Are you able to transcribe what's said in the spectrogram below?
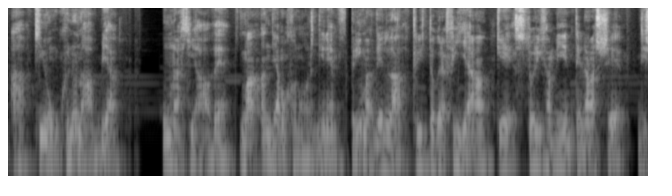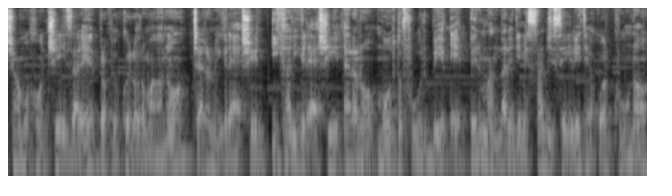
a chiunque non abbia una chiave. Ma andiamo con ordine. Prima della crittografia, che storicamente nasce, diciamo, con Cesare, proprio quello romano, c'erano i greci. I cari greci erano molto furbi e per mandare dei messaggi segreti a qualcuno,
